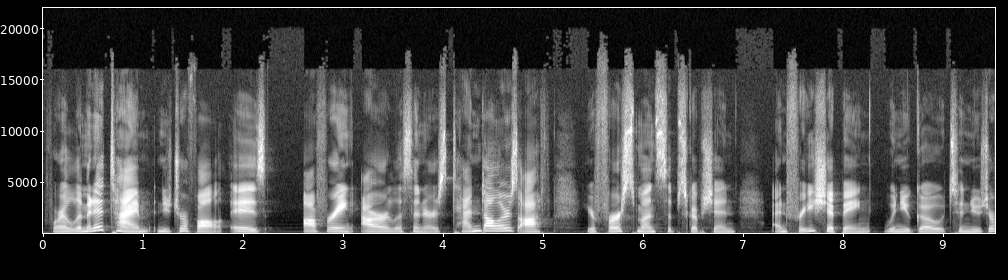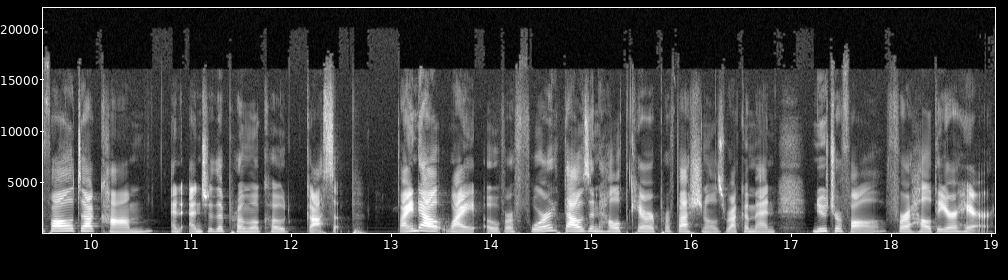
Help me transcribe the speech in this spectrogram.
For a limited time, Nutrafol is offering our listeners $10 off your first month's subscription and free shipping when you go to Nutrafol.com and enter the promo code GOSSIP. Find out why over 4,000 healthcare professionals recommend Nutrafol for healthier hair.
